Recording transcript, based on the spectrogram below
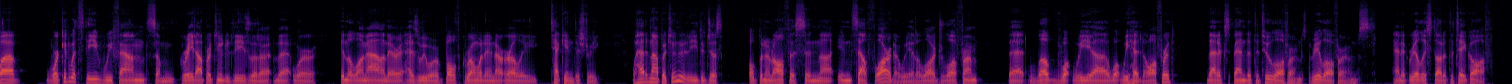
uh, working with Steve, we found some great opportunities that are that were in the Long Island area as we were both growing in our early tech industry. We had an opportunity to just open an office in uh, in South Florida. We had a large law firm that loved what we uh, what we had offered that expanded to two law firms, three law firms, and it really started to take off.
